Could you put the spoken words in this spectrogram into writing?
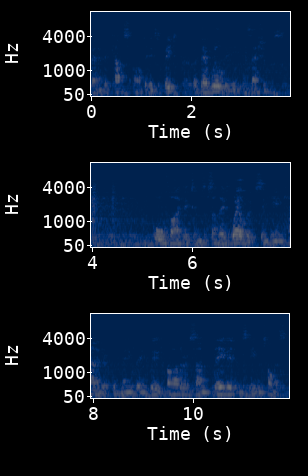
benefit cuts after his defeat, but there will be concessions. All five victims of Sunday's whaleboat sinking in Canada have been named. They include father and son David and Stephen Thomas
